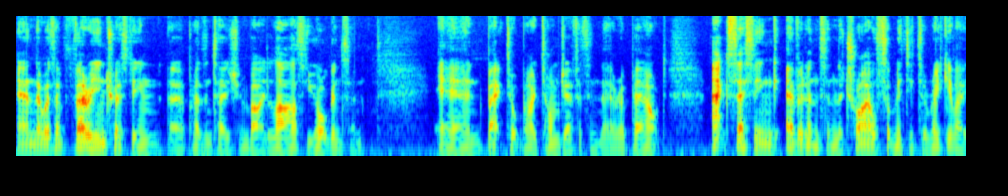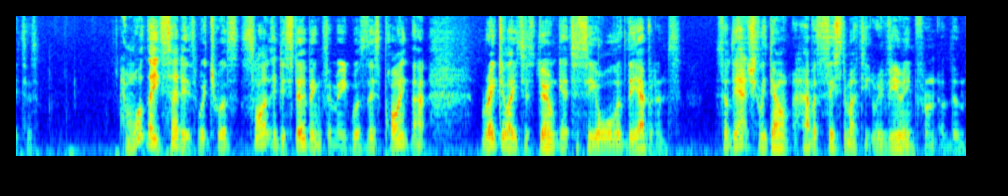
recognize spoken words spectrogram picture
And there was a very interesting uh, presentation by Lars Jorgensen, and backed up by Tom Jefferson there about accessing evidence and the trial submitted to regulators. And what they said is, which was slightly disturbing for me, was this point that regulators don't get to see all of the evidence. So they actually don't have a systematic review in front of them.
